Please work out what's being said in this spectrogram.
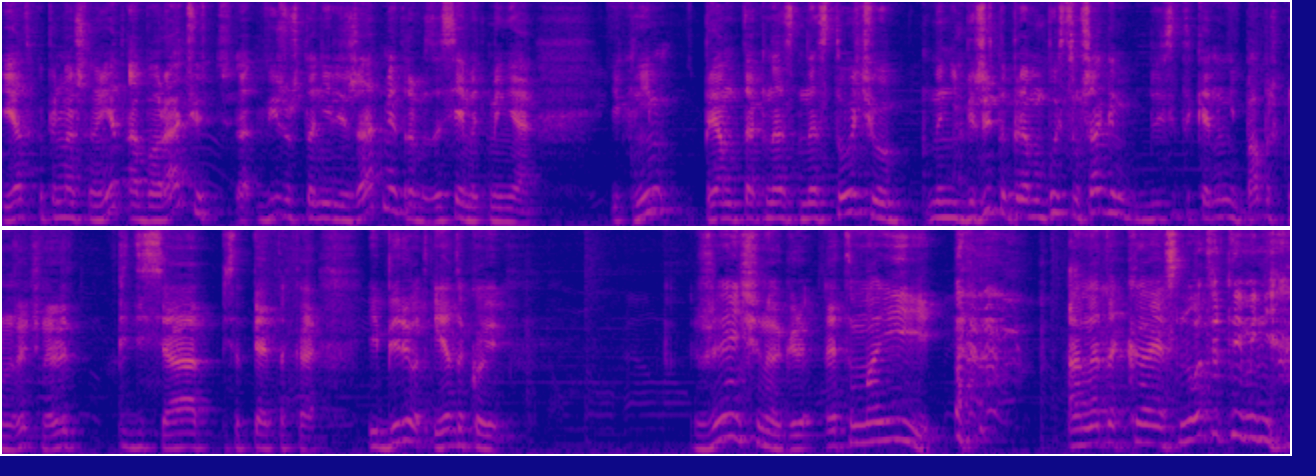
И я такой понимаю, что нет, оборачиваюсь, а, вижу, что они лежат метров за 7 от меня. И к ним прям так нас, настойчиво, ну не бежит, но прям быстрым шагом летит такая, ну не бабушка, но женщина, лет 50, 55 такая. И берет. И я такой, женщина, говорю, это мои. Она такая смотрит на меня.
